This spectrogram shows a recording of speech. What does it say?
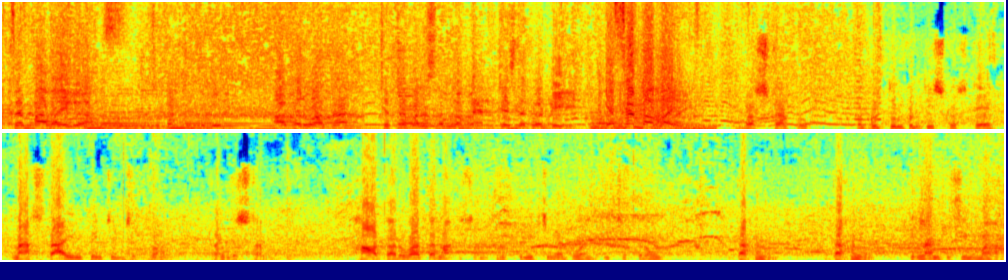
ఎఫ్ఎం బాబాయిగా సుపరిచితుడు. ఆ తరువాత చిత్ర పరిశ్రమలో ప్రయాణం చేసినటువంటి ఎఫ్ఎం బాబాయ్. బస్ స్టాప్ ఒక గుర్తింపుని తీసుకొస్తే నా స్థాయిని పెంచిన చిత్రం రంగస్థలం. ఆ తర్వాత నాకు సంతృప్తినిచ్చినటువంటి చిత్రం దహనం. దహనం. ఇలాంటి సినిమా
